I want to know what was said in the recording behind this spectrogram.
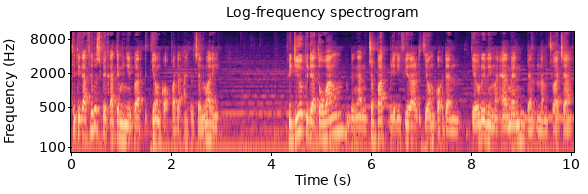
ketika virus PKT menyebar di Tiongkok pada akhir Januari, video pidato Wang dengan cepat menjadi viral di Tiongkok dan teori 5 elemen dan 6 cuaca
